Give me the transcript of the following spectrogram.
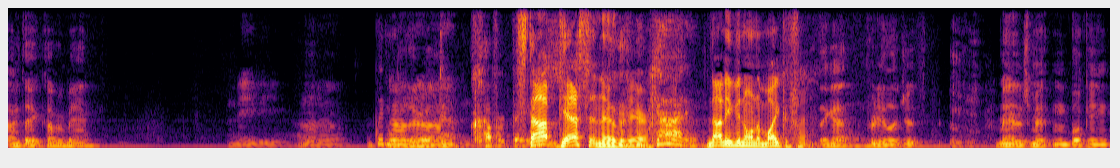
Aren't they a cover band? Maybe. I don't know. We No, don't they're uh, do cover bands. Stop guessing over there. Got it. Not even on a microphone. they got pretty legit management and booking,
